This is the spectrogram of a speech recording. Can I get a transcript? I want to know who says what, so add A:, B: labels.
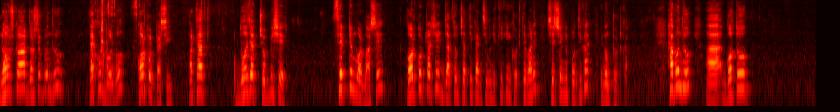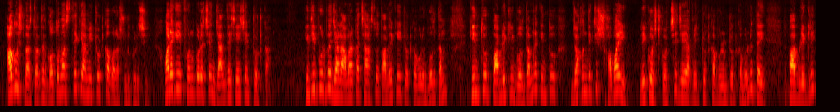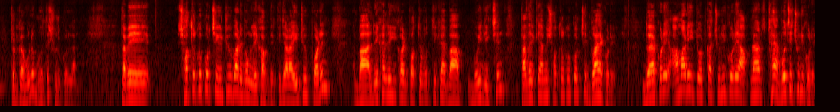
A: নমস্কার, দর্শক বন্ধু। এখন বলব কর্কট রাশি। অর্থাৎ দু হাজার চব্বিশের সেপ্টেম্বর মাসে কর্কট রাশির জাতক জাতিকার জীবনে কী কী ঘটতে পারে, সে সঙ্গে প্রতিকার এবং টোটকা। হ্যাঁ বন্ধু গত আগস্ট মাস, অর্থাৎ গত মাস থেকে আমি টোটকা বলা শুরু করেছি। অনেকেই ফোন করেছেন, জানতে চেয়েছেন টোটকা। ইতিপূর্বে যারা আমার কাছে আসতো তাদেরকেই টোটকাগুলো বলতাম, কিন্তু পাবলিকলি বলতাম না, কিন্তু যখন দেখছি সবাই রিকোয়েস্ট করছে যে আপনি টোটকা বলুন টোটকা বলুন, তাই পাবলিকলি টোটকাগুলো বলতে শুরু করলাম। তবে সতর্ক করছে ইউটিউবার এবং লেখকদেরকে, যারা ইউটিউব পড়েন বা লেখালেখি করেন, পত্রপত্রিকায় বা বই লিখছেন, তাদেরকে আমি সতর্ক করছি, দয়া করে দয়া করে আমার এই টোটকা চুরি করে আপনার হ্যাঁ বলছি চুরি করে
